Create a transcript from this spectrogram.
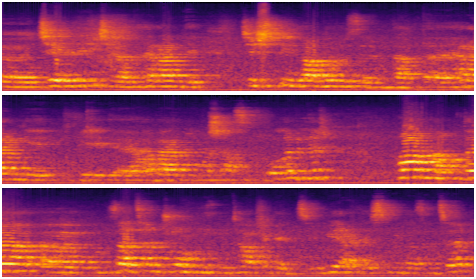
E, çevrede içeren herhangi çeşitli ilanlar üzerinden e, herhangi bir e, haber bulma şansımız olabilir. Bu anlamda e, zaten çoğunlukla takip ettiği bir yer resmi gazete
